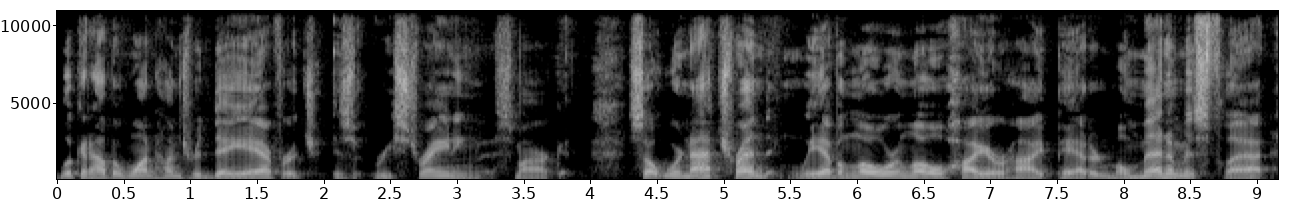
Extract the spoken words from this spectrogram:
Look at how the 100 day average is restraining this market. So we're not trending. We have a lower low, higher high pattern. Momentum is flat,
